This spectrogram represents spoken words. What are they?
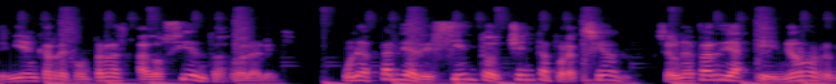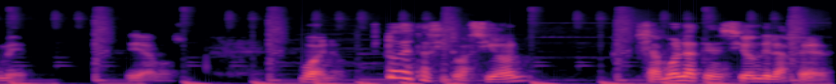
tenían que recomprarlas a 200 dólares una pérdida de 180 por acción, o sea, una pérdida enorme, digamos. Bueno, toda esta situación llamó la atención de la Fed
